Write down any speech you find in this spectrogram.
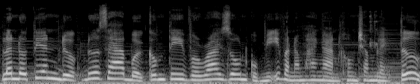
lần đầu tiên được đưa ra bởi công ty Verizon của Mỹ vào năm 2004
